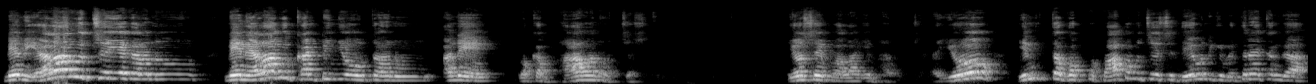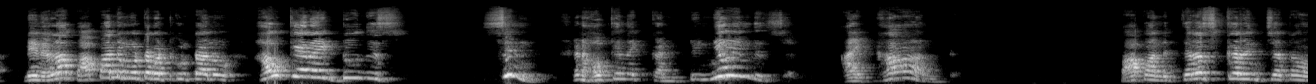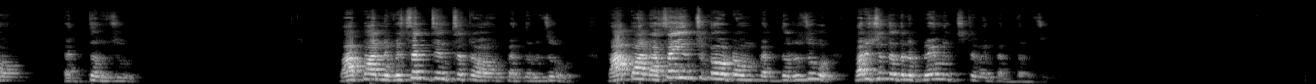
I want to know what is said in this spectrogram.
నేను ఎలాగూ చేయగలను? నేను ఎలాగూ కంటిన్యూ అవుతాను? అనే ఒక భావన వచ్చేస్తుంది. యోసేపు అలాగే భావించాడు. అయ్యో ఇంత గొప్ప పాపము చేసి దేవునికి వ్యతిరేకంగా నేను ఎలా పాపాన్ని మూటగట్టుకుంటాను? How can I do this sin and how can I continue in this sin I can't పాపాన్ని తిరస్కరించటం పెద్ద రుజువు. పాపాన్ని విసర్జించటం పెద్ద రుజువు. పాపాన్ని అసహించుకోవటం పెద్ద రుజువు. పరిశుద్ధతను ప్రేమించటమే పెద్ద రుజువు.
